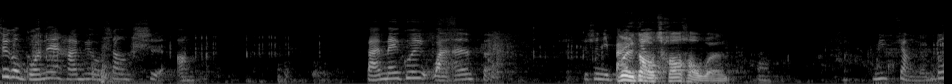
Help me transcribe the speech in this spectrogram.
这个国内还没有上市啊。白玫瑰晚安粉，就是你白天味道超好闻。你讲的都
